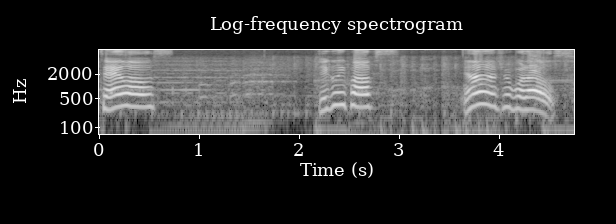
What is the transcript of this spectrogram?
Taillows, jigglypuffs, and I'm not sure what else.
